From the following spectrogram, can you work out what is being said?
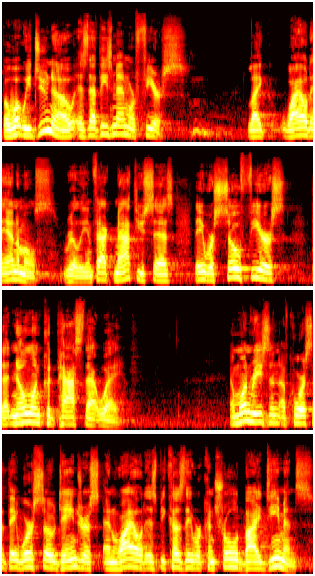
But what we do know is that these men were fierce, like wild animals, really. In fact, Matthew says they were so fierce that no one could pass that way. And one reason, of course, that they were so dangerous and wild is because they were controlled by demons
